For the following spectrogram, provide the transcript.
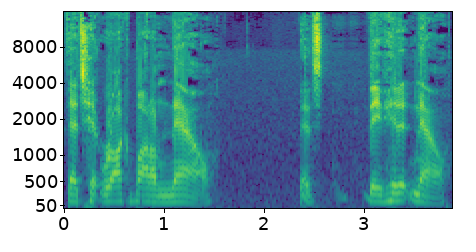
that's hit rock bottom now. That's they've hit it now,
